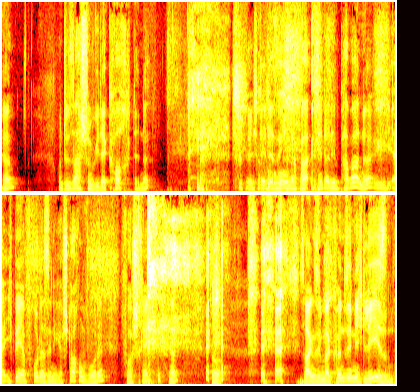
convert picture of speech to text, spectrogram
Ja. Und du sagst schon, wie der kochte, ne? Stellt er sich oh. hinter, hinter dem Papa, ne? Ich, ich, bin ja froh, dass er nicht erstochen wurde, vor Schreck. Ja? So. Sagen Sie mal, können Sie nicht lesen?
